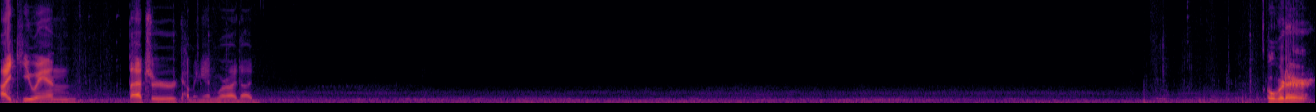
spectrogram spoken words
IQ and Thatcher coming in where I died. Over there.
